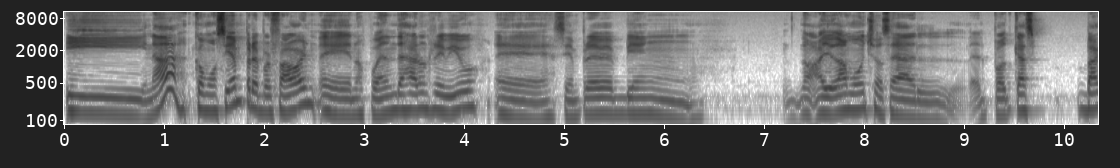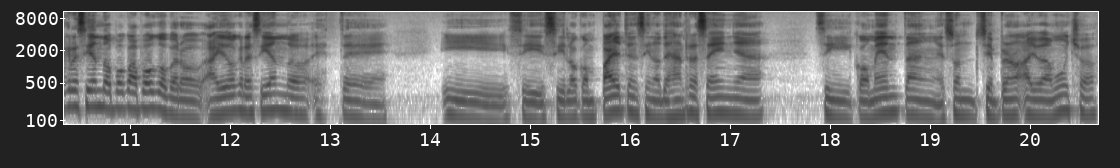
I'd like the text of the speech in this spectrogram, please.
y nada, como siempre, por favor, eh, nos pueden dejar un review. Eh, siempre bien. Nos ayuda mucho. O sea, el, el podcast va creciendo poco a poco, pero ha ido creciendo. Este. Y si, si lo comparten, si nos dejan reseña, si comentan, eso siempre nos ayuda mucho.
